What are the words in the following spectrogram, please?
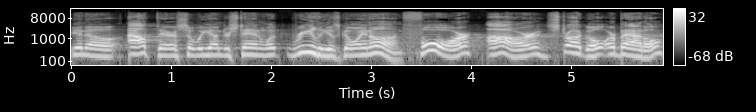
you know, out there so we understand what really is going on. For our struggle or battle,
